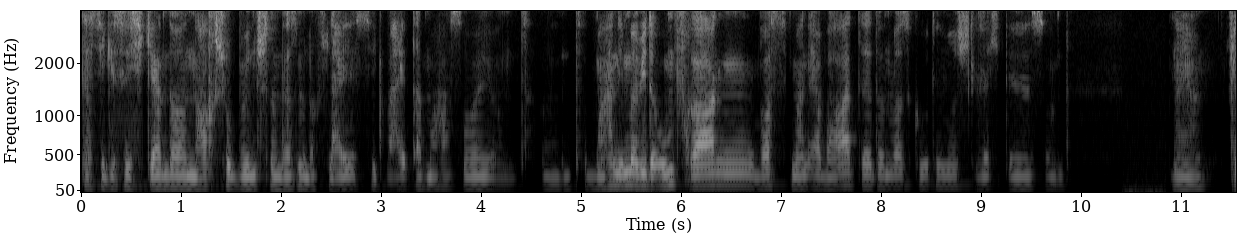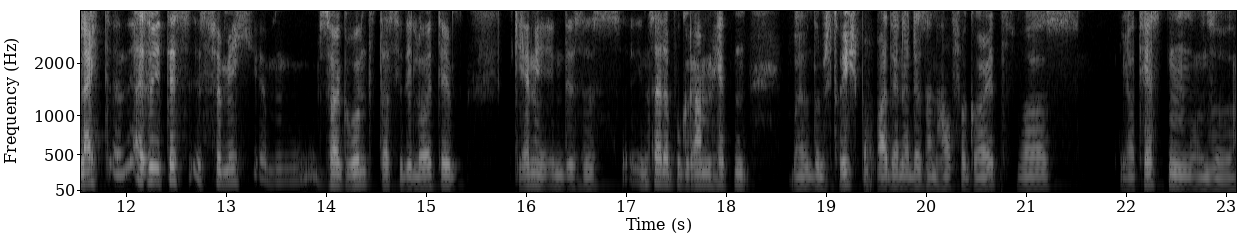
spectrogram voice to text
dass sie sich gern da einen Nachschub wünschen und dass man doch fleißig weitermachen soll und, und machen immer wieder Umfragen, was man erwartet und was gut und was schlecht ist und naja, vielleicht, also das ist für mich ähm, so ein Grund, dass sie die Leute gerne in dieses Insider-Programm hätten, weil unterm Strich spart einer das ein Haufen Geld, was ja Testen und so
